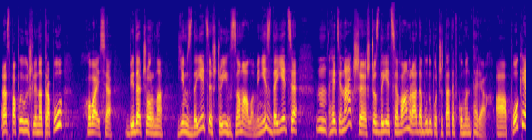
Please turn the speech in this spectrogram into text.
раз папи вийшли на тропу, ховайся, біда чорна. Їм здається, що їх замало. Мені здається, м, геть інакше, що здається вам, рада буду почитати в коментарях. А поки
